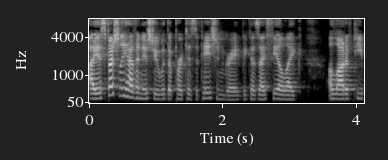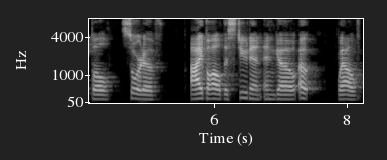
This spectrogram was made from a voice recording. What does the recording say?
I especially have an issue with the participation grade because i feel like a lot of people sort of eyeball the student and go oh well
